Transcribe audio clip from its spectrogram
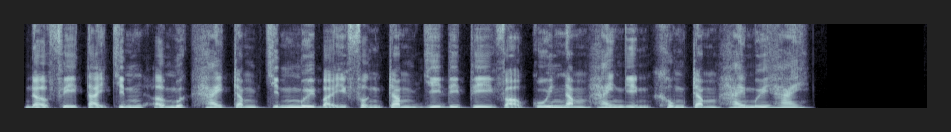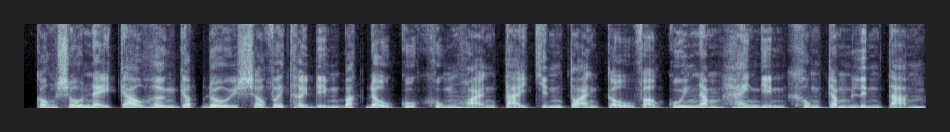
nợ phi tài chính ở mức 297% GDP vào cuối năm 2022. Con số này cao hơn gấp đôi so với thời điểm bắt đầu cuộc khủng hoảng tài chính toàn cầu vào cuối năm 2008,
